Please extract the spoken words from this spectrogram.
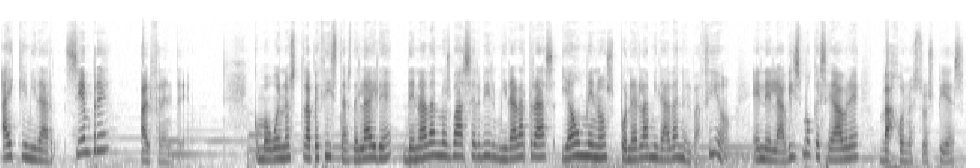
hay que mirar siempre al frente. Como buenos trapecistas del aire, de nada nos va a servir mirar atrás y aún menos poner la mirada en el vacío, en el abismo que se abre bajo nuestros pies.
